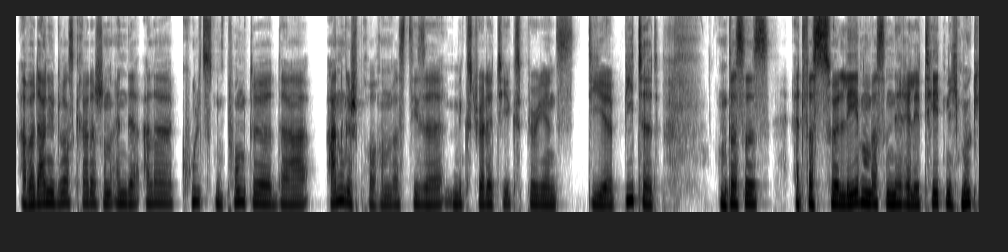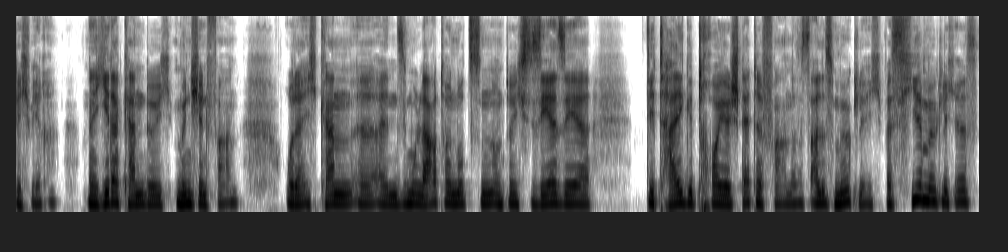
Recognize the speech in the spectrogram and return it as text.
Aber Daniel, du hast gerade schon einen der allercoolsten Punkte da angesprochen, was diese Mixed Reality Experience dir bietet. Und das ist etwas zu erleben, was in der Realität nicht möglich wäre. Ne, jeder kann durch München fahren oder ich kann äh, einen Simulator nutzen und durch sehr, sehr detailgetreue Städte fahren. Das ist alles möglich. Was hier möglich ist,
